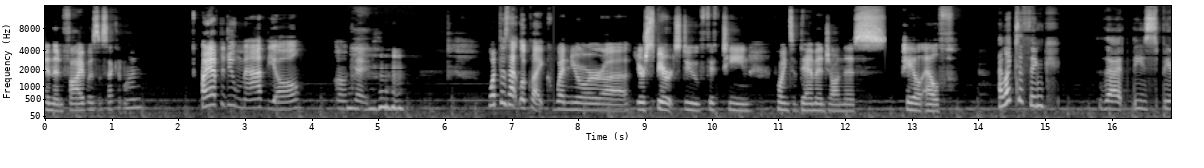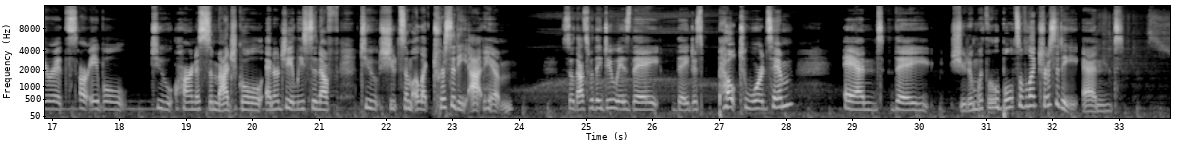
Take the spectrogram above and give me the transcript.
And then five was the second one? I have to do math, y'all. Okay. what does that look like when your uh, your spirits do 15 points of damage on this pale elf? I like to think that these spirits are able to harness some magical energy, at least enough to shoot some electricity at him. So that's what they do is they they just pelt towards him and they shoot him with little bolts of electricity and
